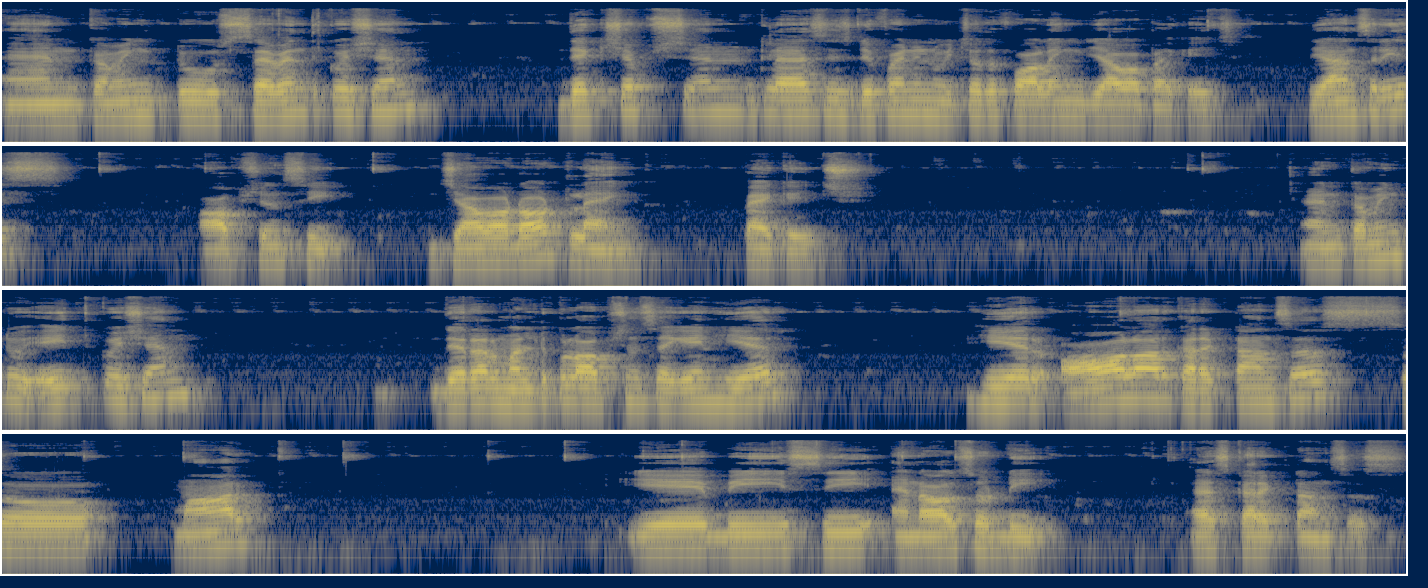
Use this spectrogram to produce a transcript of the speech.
and coming to seventh question the exception class is defined in which of the following java package? The answer is option c java.lang package and coming to eighth question there are multiple options again here. Here all are correct answers. So mark a b c and also d as correct answers.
